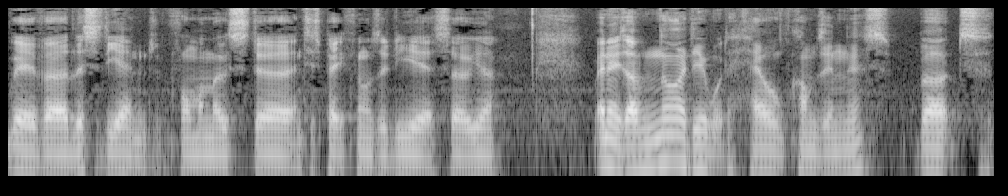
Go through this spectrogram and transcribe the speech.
with uh, this is the end for my most uh, anticipated films of the year. So yeah. Anyways, I have no idea what the hell comes in this, but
